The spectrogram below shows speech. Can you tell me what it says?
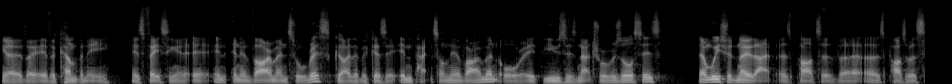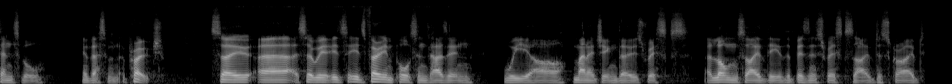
you know, if a, if a company is facing a, a, an environmental risk, either because it impacts on the environment or it uses natural resources, then we should know that as part of, uh, as part of a sensible investment approach. So, uh, so it's, it's very important as in we are managing those risks alongside the, the business risks I've described.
